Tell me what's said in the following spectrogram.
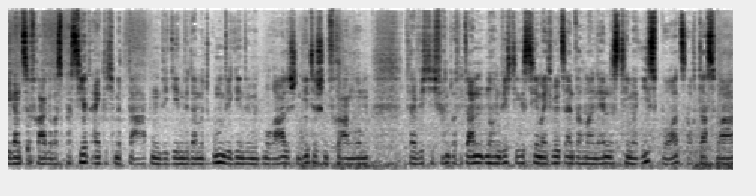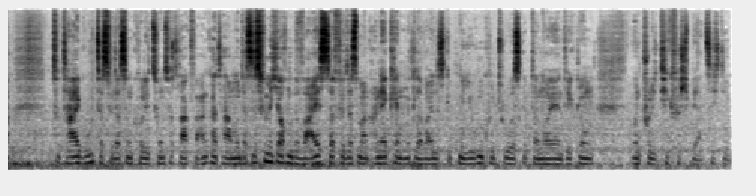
die ganze Frage, was passiert eigentlich mit Daten? Wie gehen wir damit um? Wie gehen wir mit moralischen, ethischen Fragen um? Total wichtig fand. Und dann noch ein wichtiges Thema, ich will es einfach mal nennen, das Thema E-Sports. Auch das war total gut, dass wir das im Koalitionsvertrag verankert haben. Und das ist für mich auch ein Beweis dafür, dass man anerkennt mittlerweile, es gibt eine Jugendkultur, es gibt da neue Entwicklungen und Politik versperrt sich dem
